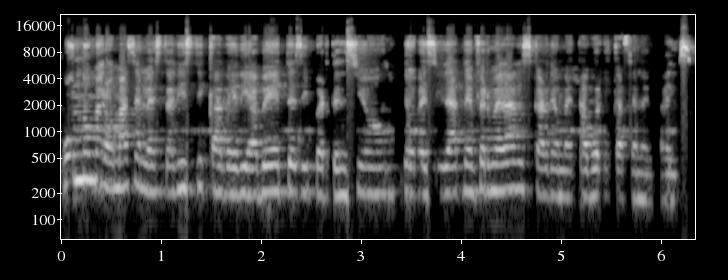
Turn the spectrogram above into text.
un número más en la estadística de diabetes, de hipertensión, de obesidad, de enfermedades cardiometabólicas en el país.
